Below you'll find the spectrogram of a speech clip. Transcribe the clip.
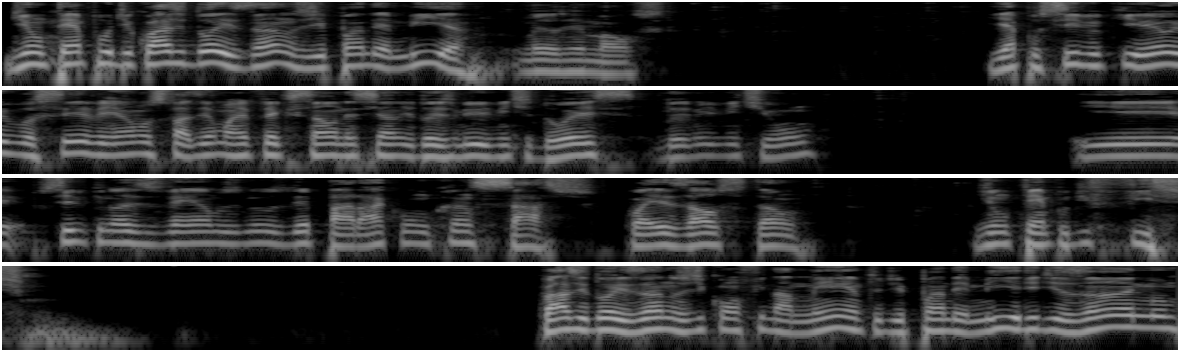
de um tempo de quase dois anos de pandemia, meus irmãos. E é possível que eu e você venhamos fazer uma reflexão nesse ano de 2022, 2021. E é possível que nós venhamos nos deparar com um cansaço, com a exaustão de um tempo difícil. Quase dois anos de confinamento, de pandemia, de desânimo.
